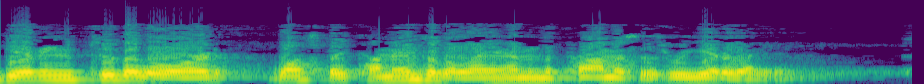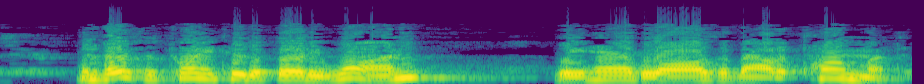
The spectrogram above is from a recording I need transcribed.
giving to the Lord once they come into the land and the promise is reiterated. In verses 22 to 31, we have laws about atonement.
